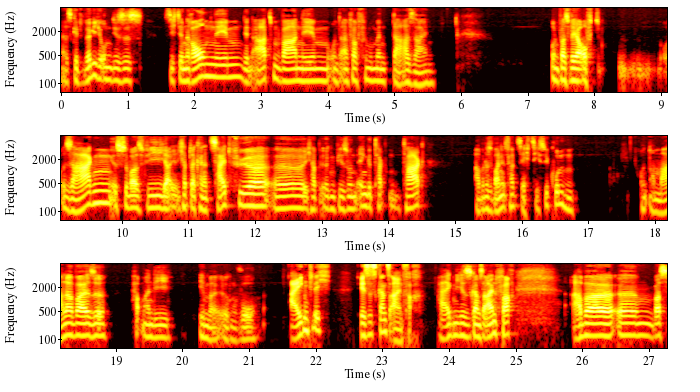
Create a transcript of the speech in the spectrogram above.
es geht wirklich um dieses sich den Raum nehmen, den Atem wahrnehmen und einfach für einen Moment da sein. Und was wir ja oft sagen, ist sowas wie, ja, ich habe da keine Zeit für, äh, ich habe irgendwie so einen eng getakteten Tag, aber das waren jetzt halt 60 Sekunden. Und normalerweise hat man die immer irgendwo. Eigentlich ist es ganz einfach. Eigentlich ist es ganz einfach. Aber ähm, was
